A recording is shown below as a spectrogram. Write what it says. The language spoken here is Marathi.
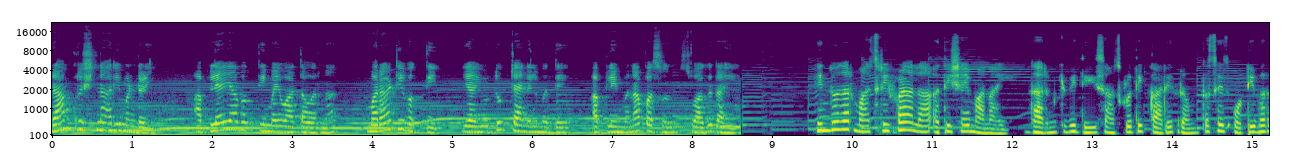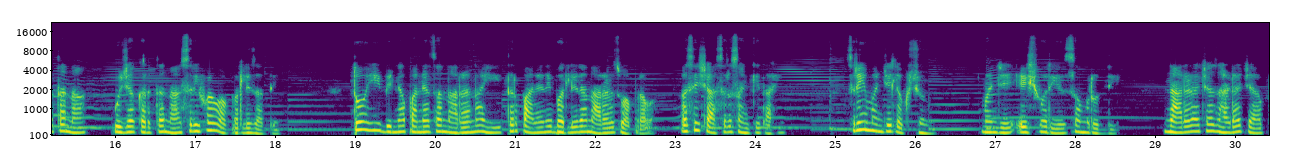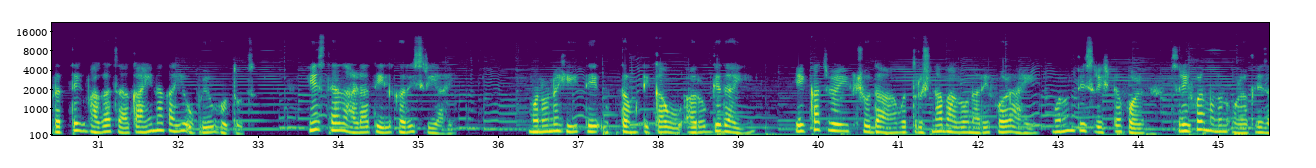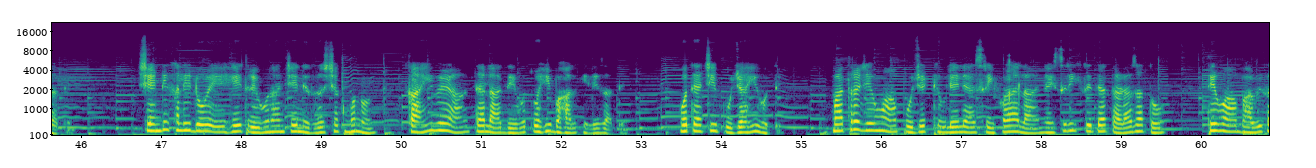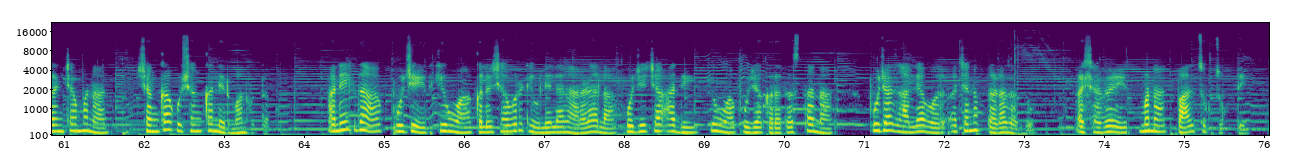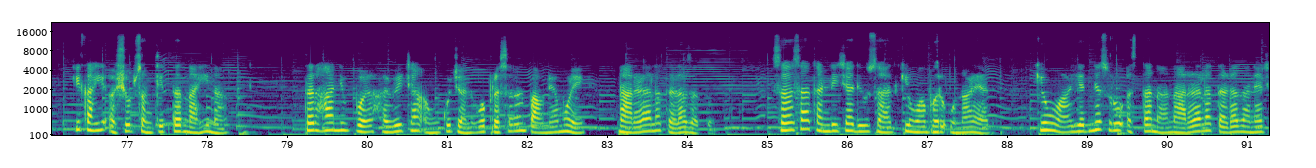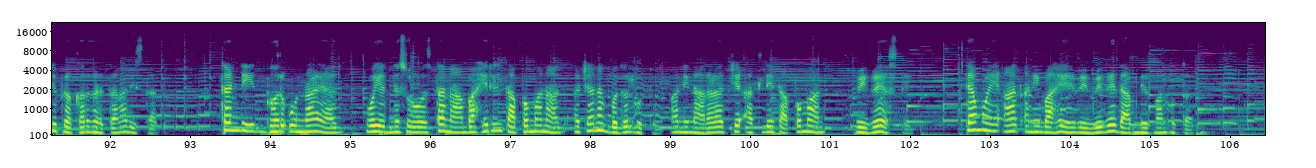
रामकृष्ण हरी मंडळी आपल्या या भक्तिमय वातावरणात मराठी भक्ती या यूट्यूब चॅनेलमध्ये आपले मनापासून स्वागत आहे. हिंदू धर्मात श्रीफळाला अतिशय मान आहे. धार्मिक विधी सांस्कृतिक कार्यक्रम तसेच ओटी भरताना पूजा करताना श्रीफळ वापरले जाते. तोही बिना पाण्याचा नारळ नाही तर पाण्याने भरलेला नारळच वापरावा असे शास्त्र संकेत आहे. श्री म्हणजे लक्ष्मी म्हणजे ऐश्वर्य समृद्धी. नारळाच्या झाडाच्या प्रत्येक भागाचा काही ना काही उपयोग होतोच. हीच त्या झाडातील खरी श्री आहे. म्हणूनही ते उत्तम टिकाऊ आरोग्यदायी एकाच वेळी क्षुधा व तृष्णा भागवणारे फळ आहे म्हणून ते श्रेष्ठ फळ श्रीफळ म्हणून ओळखले जाते. शेंडीखाली डोळे हे त्रिगुणांचे निर्देशक म्हणून काही वेळा त्याला देवत्वही बहाल केले जाते व त्याची पूजाही होते. मात्र जेव्हा पूजेत ठेवलेल्या श्रीफळाला नैसर्गिकरित्या तडा जातो तेव्हा भाविकांच्या मनात शंका कुशंका निर्माण होतात. अनेकदा पूजेत किंवा कलशावर ठेवलेल्या नारळाला पूजेच्या आधी किंवा पूजा करत असताना पूजा झाल्यावर अचानक तडा जातो. अशा वेळी मनात पाल चुकचुकते की काही अशुभ संकेत तर नाही ना? तर हा निव्वळ हवेच्या अंकुचन व प्रसरण पावण्यामुळे नारळाला तडा जातो. सहसा थंडीच्या दिवसात किंवा भर उन्हाळ्यात किंवा यज्ञ सुरू असताना नारळाला तडा जाण्याचे प्रकार घडताना दिसतात. थंडीत भर उन्हाळ्यात व यज्ञ सुरू असताना बाहेरील तापमानात अचानक बदल होतो आणि नारळाचे आतले तापमान वेगळे असते. त्यामुळे आत आणि बाहेर वेगवेगळे दाब निर्माण होतात.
